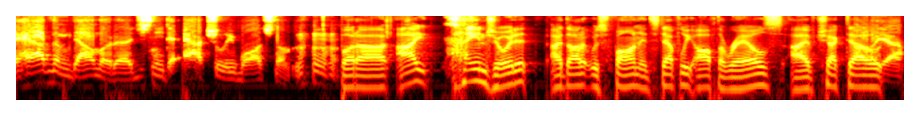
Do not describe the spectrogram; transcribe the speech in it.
I have them downloaded. I just need to actually watch them. But uh, I I enjoyed it. I thought it was fun. It's definitely off the rails. I've checked out. oh yeah.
